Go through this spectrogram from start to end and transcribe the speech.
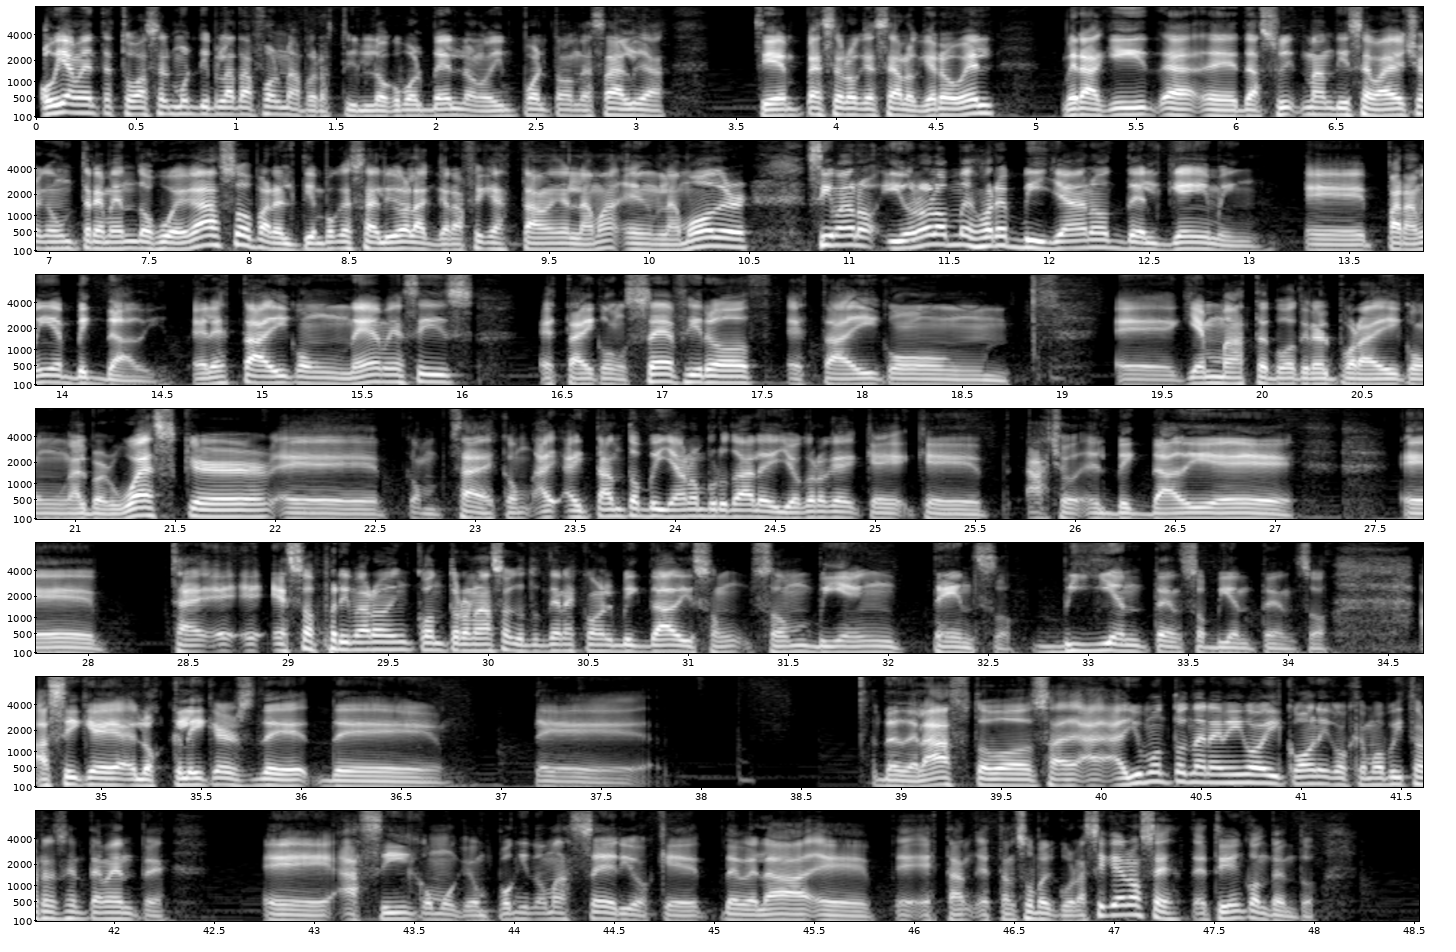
Obviamente esto va a ser multiplataforma, pero estoy loco por verlo, no importa dónde salga. Si empecé lo que sea, lo quiero ver. Mira, aquí uh, The Sweetman dice: Va hecho que un tremendo juegazo. Para el tiempo que salió, las gráficas estaban en la, en la Mother. Sí, mano, y uno de los mejores villanos del gaming eh, para mí es Big Daddy. Él está ahí con Nemesis, está ahí con Sephiroth, está ahí con. ¿Quién más te puedo tirar por ahí? Con Albert Wesker. ¿sabes? hay, tantos villanos brutales. Yo creo que, que, que el Big Daddy es eh, e, e, esos primeros encontronazos que tú tienes con el Big Daddy son, son bien tensos, bien tensos, bien tensos. Así que los clickers de, de, de The Last of Us. Hay un montón de enemigos icónicos que hemos visto recientemente. Eh, así como que un poquito más serios que de verdad eh, están súper cool. Así que no sé, estoy bien contento.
